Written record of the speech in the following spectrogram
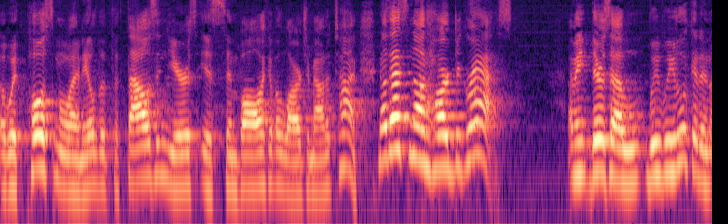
uh, with postmillennial, that the thousand years is symbolic of a large amount of time. Now, that's not hard to grasp. I mean, there's a, we, we look at an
